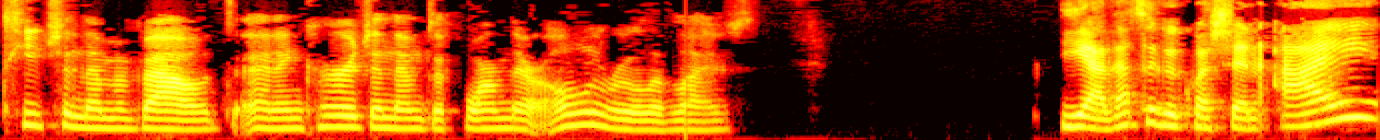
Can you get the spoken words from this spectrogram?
teaching them about and encouraging them to form their own rule of life? Yeah, that's a good question. I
